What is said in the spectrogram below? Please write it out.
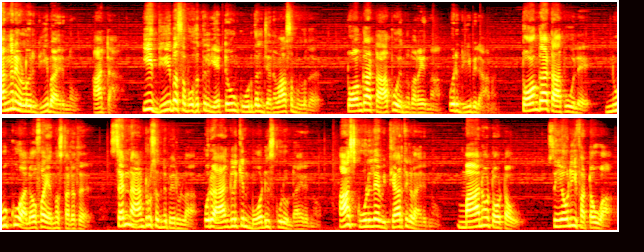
അങ്ങനെയുള്ള ഒരു ദ്വീപായിരുന്നു ആറ്റ. ഈ ദ്വീപ സമൂഹത്തിൽ ഏറ്റവും കൂടുതൽ ജനവാസമുള്ളത് ടോങ്ക ടാപ്പു എന്ന് പറയുന്ന ഒരു ദ്വീപിലാണ്. ടോങ്ക ടാപ്പുവിലെ നൂക്കു അലോഫ എന്ന സ്ഥലത്ത് സെന്റ് ആൻഡ്രൂസ് എന്നു പേരുള്ള ഒരു ആംഗ്ലിക്കൻ ബോർഡിംഗ് സ്കൂൾ ഉണ്ടായിരുന്നു. ആ സ്കൂളിലെ വിദ്യാർത്ഥികളായിരുന്നു Mano Totau Sione Fataua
